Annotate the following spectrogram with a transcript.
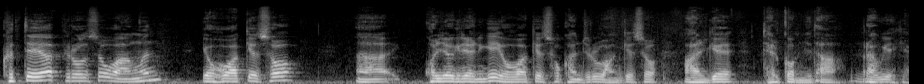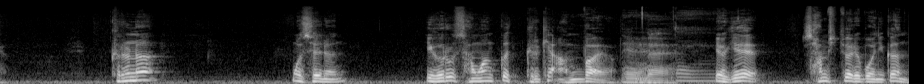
그때야 비로소 왕은 여호와께서 아, 권력이라는 게 여호와께 속한 줄을 왕께서 알게 될 겁니다라고 얘기해요. 그러나 모세는 이거로 상황 끝 그렇게 안 봐요. 네. 네. 네. 여기에 30절에 보니까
